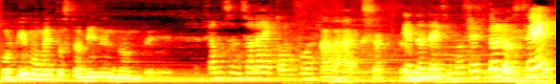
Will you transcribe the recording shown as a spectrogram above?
porque hay momentos también en donde... Estamos en zona de confort. Ah, exacto. En donde decimos, esto lo sé,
